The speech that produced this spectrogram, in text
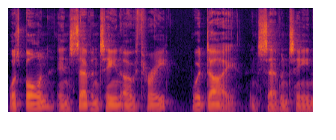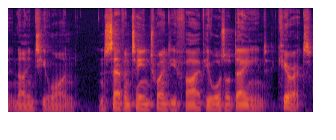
was born in 1703, would die in 1791. In 1725, he was ordained curate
